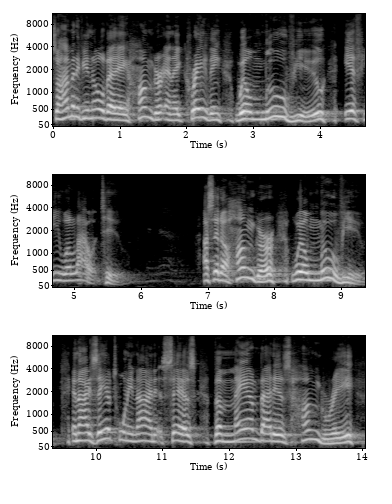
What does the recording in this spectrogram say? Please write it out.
So, how many of you know that a hunger and a craving will move you if you allow it to? I said, a hunger will move you. In Isaiah 29, it says, The man that is hungry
